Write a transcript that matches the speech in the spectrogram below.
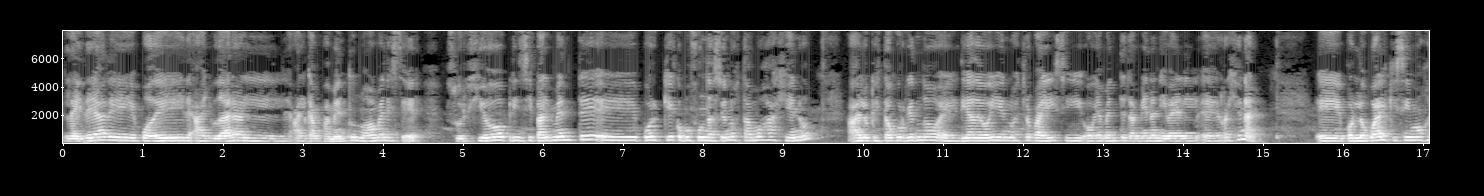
La idea de poder ayudar al, campamento Un Nuevo Amanecer surgió principalmente eh, porque como fundación no estamos ajenos a lo que está ocurriendo el día de hoy en nuestro país y obviamente también a nivel eh, regional. Eh, por lo cual quisimos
